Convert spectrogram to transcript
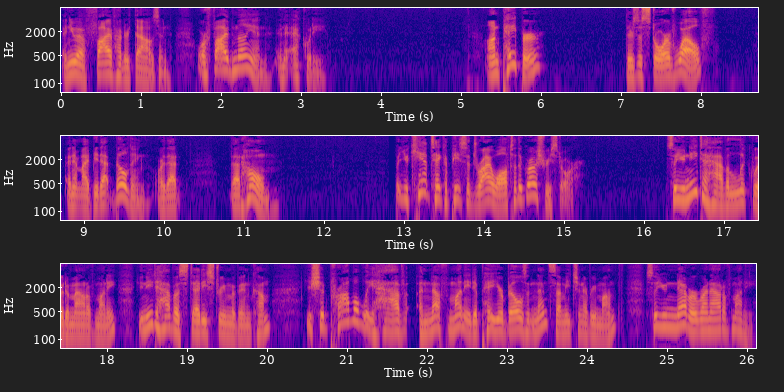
and you have 500,000 or 5 million in equity, on paper, there's a store of wealth, and it might be that building or that, that home. But you can't take a piece of drywall to the grocery store. So you need to have a liquid amount of money. You need to have a steady stream of income. You should probably have enough money to pay your bills and then some each and every month so you never run out of money.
